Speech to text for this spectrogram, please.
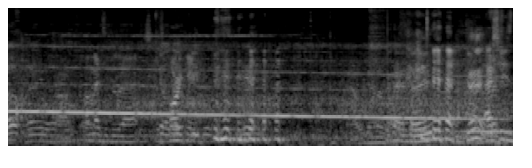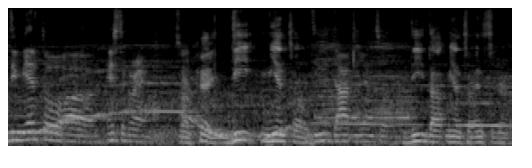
Oh, there you. I meant to do that. It's Kill parking. Now we gotta okay. Good. Actually, it's Dimiento uh, Instagram. So, Okay. D Miento. D. Dot Miento. D dot Miento Instagram.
